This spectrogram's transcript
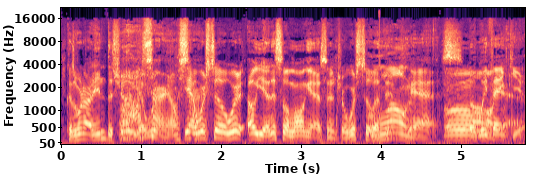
because we're not in the show Oh, yet. I'm We're- sorry, I'm Yeah, we're still. We're oh yeah, this is a long ass intro. We're still at the Long ass. but we Long thank you.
